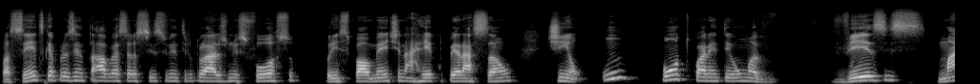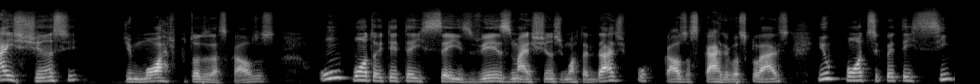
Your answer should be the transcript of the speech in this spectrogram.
pacientes que apresentavam exercícios ventriculares no esforço, principalmente na recuperação, tinham 1,41 vezes mais chance de morte por todas as causas, 1,86 vezes mais chance de mortalidade por causas cardiovasculares e 1,55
